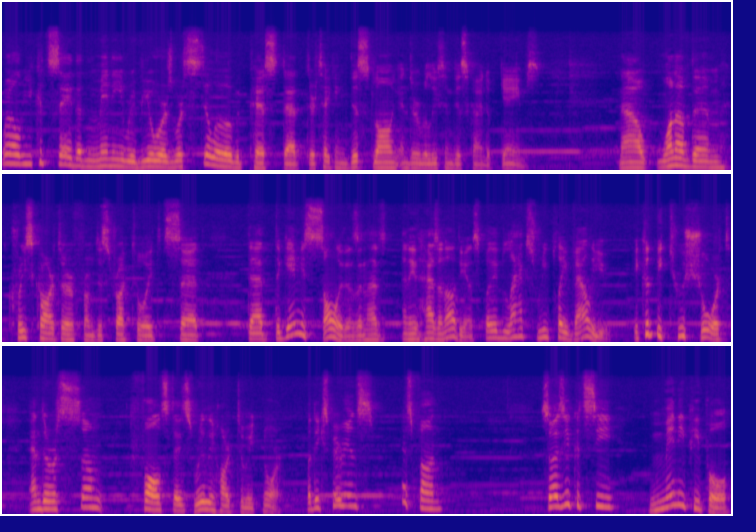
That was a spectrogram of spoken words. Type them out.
Well, you could say that many reviewers were still a little bit pissed that they're taking this long and they're releasing this kind of games. Now, one of them, Chris Carter from Destructoid, said that the game is solid and has and it has an audience, but it lacks replay value. It could be too short, and there are some faults that it's really hard to ignore. But the experience is fun. So as you could see, many people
